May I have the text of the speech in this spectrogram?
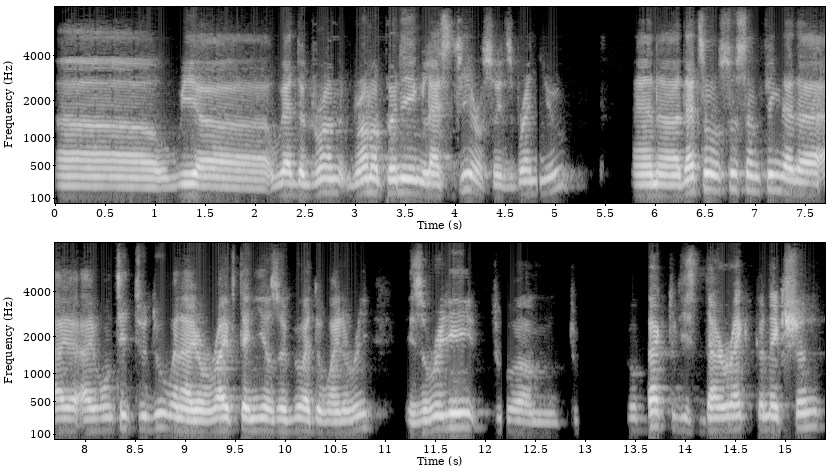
Uh, we uh, we had the grand grand opening last year, so it's brand new. And uh, that's also something that I, I wanted to do when I arrived 10 years ago at the winery is really to, um, to go back to this direct connection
